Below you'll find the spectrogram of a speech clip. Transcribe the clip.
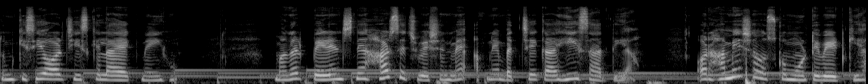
तुम किसी और चीज़ के लायक नहीं हो। मगर पेरेंट्स ने हर सिचुएशन में अपने बच्चे का ही साथ दिया और हमेशा उसको मोटिवेट किया।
